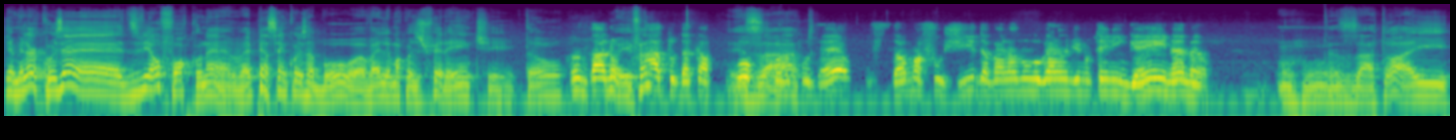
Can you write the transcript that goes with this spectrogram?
E a melhor coisa é desviar o foco, né? Vai pensar em coisa boa, vai ler uma coisa diferente. Então. Andar no mato daqui a pouco, exato. quando puder, dar uma fugida, vai lá num lugar onde não tem ninguém, né, meu? Uhum, exato. Ó, e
